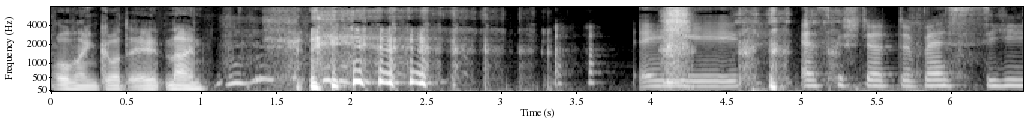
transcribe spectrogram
oh mein Gott, ey, nein. Ey, essgestörte Bestie.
